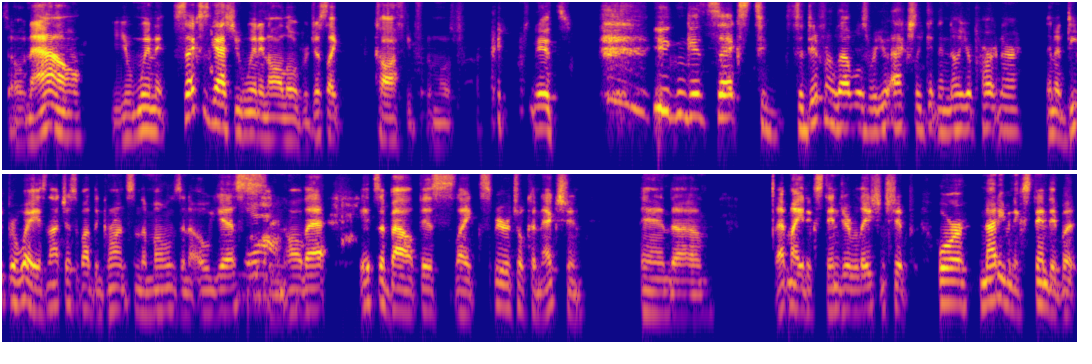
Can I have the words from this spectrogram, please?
So now you're winning. Sex has got you winning all over, just like coffee for the most part. it's you can get sex to, to different levels where you're actually getting to know your partner in a deeper way. It's not just about the grunts and the moans and the oh yes yeah. and all that. It's about this like spiritual connection. And um, that might extend your relationship or not even extend it, but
